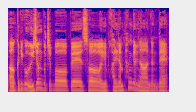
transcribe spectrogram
어, 그리고 의정부지법에서 이 관련 판결이 나왔는데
